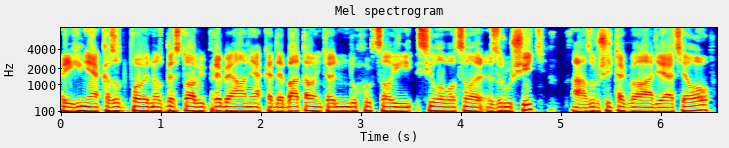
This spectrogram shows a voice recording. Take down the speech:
ich nejaká zodpovednosť bez toho, aby prebiehala nejaká debata. Oni to jednoducho chceli silovo celé zrušiť a zrušiť tak veľa dejateľov.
